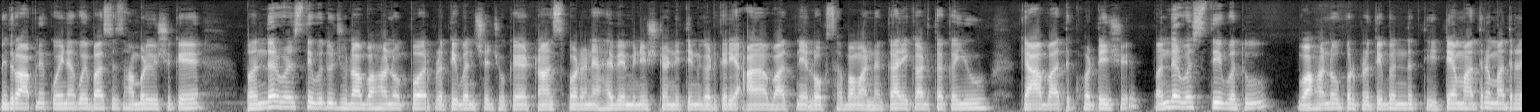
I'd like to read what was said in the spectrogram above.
મિત્રો આપણે કોઈના કોઈ પાસે સાંભળ્યું છે કે પંદર વર્ષથી વધુ જૂના વાહનો પર પ્રતિબંધ છે? જોકે ટ્રાન્સપોર્ટ અને હાઈવે મિનિસ્ટર નીતિન ગડકરી આ વાતને લોકસભામાં નકારી કાઢતા કહ્યું કે આ વાત ખોટી છે. પંદર વર્ષથી વધુ વાહનો ઉપર પ્રતિબંધ નથી. તે માત્ર માત્ર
